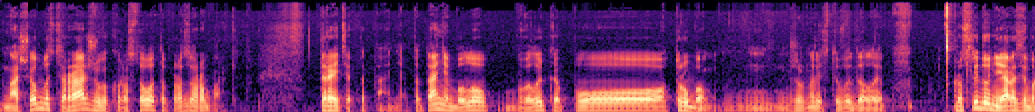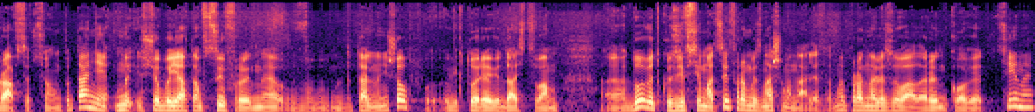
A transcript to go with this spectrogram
нашій області раджу використовувати Прозоро Маркет. Третє питання. Питання було велике по трубам. Журналісти видали розслідування, я розібрався в цьому питанні. Ми, щоб я там в цифри не детально не йшов, Вікторія віддасть вам е, довідку зі всіма цифрами з нашим аналізом. Ми проаналізували ринкові ціни.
